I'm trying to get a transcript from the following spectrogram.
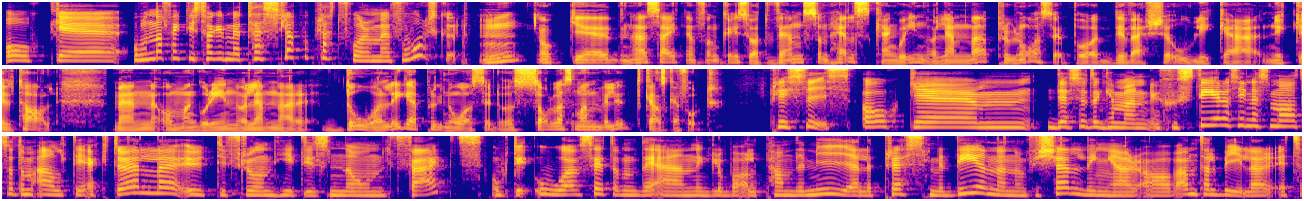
Och eh, hon har faktiskt tagit med Tesla på plattformen för vår skull. Mm, och eh, den här sajten funkar ju så att vem som helst kan gå in och lämna prognoser på diverse olika nyckeltal. Men om man går in och lämnar dåliga prognoser, då sållas man väl ut ganska fort. Precis. Och eh, dessutom kan man justera sina estimat så att de alltid är aktuella utifrån hittills known facts. Och det oavsett om det är en global pandemi eller pressmeddelanden om försäljningar av antal bilar etc.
